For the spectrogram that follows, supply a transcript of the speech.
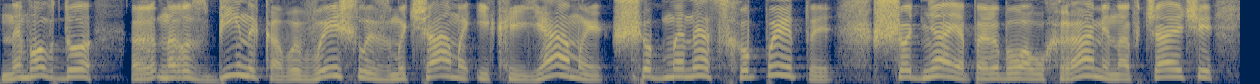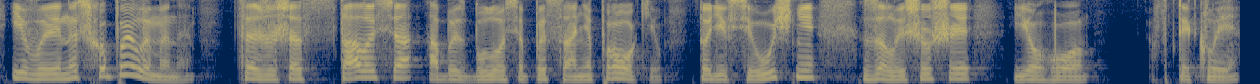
немов до на розбійника ви вийшли з мечами і киями, щоб мене схопити. Щодня я перебував у храмі, навчаючи, і ви не схопили мене. Це ж ще сталося, аби збулося писання пророків. Тоді всі учні, залишивши його, втекли.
